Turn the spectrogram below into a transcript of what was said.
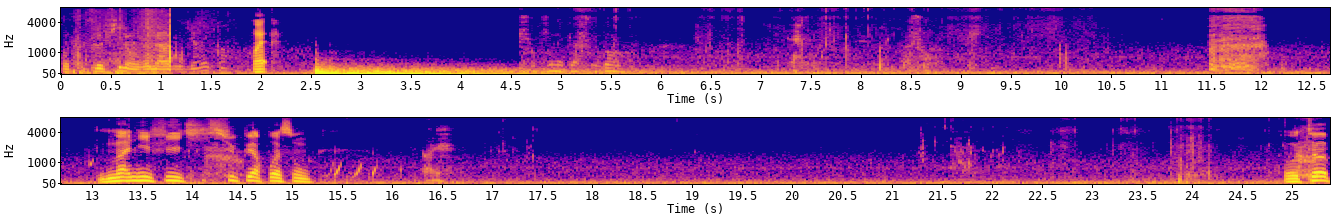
on coupe le fil, on le remet à l'eau direct. Hein. Ouais. Je suis obligé de mettre la chose dans l'eau. Pas chaud. Magnifique, super poisson. Au top.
